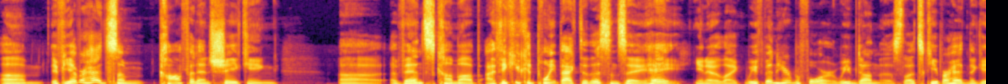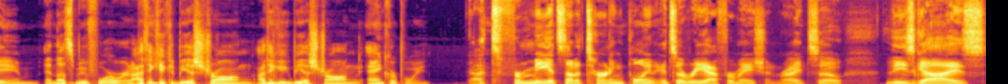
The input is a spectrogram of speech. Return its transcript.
Um, if you ever had some confidence shaking uh, events come up, I think you could point back to this and say, hey, you know, like we've been here before. We've done this. Let's keep our head in the game and let's move forward. I think it could be a strong, I think it could be a strong anchor point. uh, for me, it's not a turning point; it's a reaffirmation, right? So these guys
